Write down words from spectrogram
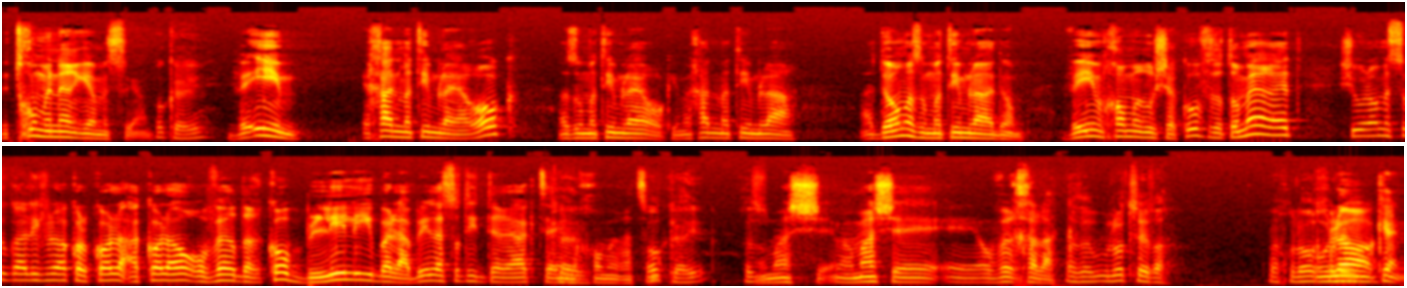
בתחום אנרגיה מסוים. אוקיי, ואם אחד מתאים לירוק, אז הוא מתאים לירוק. אם אחד מתאים לאדום, אז הוא מתאים לאדום. ואם חומר הוא שקוף, זאת אומרת שהוא לא מסוגל לבלוע הכל. כל, הכל האור עובר דרכו בלי להיבלע, בלי לעשות אינטראקציה כן. עם החומר עצמו. אוקיי. אז ממש, ממש אה, אה, עובר חלק. אז הוא לא צבע. אנחנו לא הוא יכולים... לא, כן,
